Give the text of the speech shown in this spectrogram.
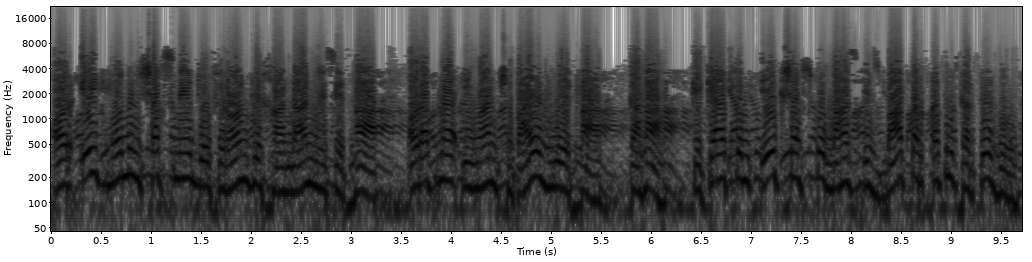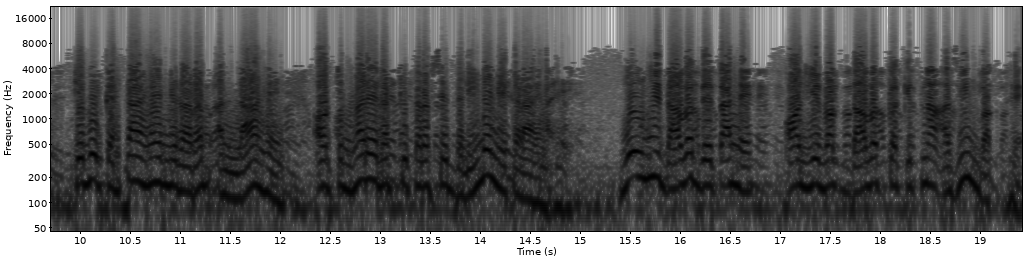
اور ایک مومن شخص نے جو فرعون کے خاندان میں سے تھا اور اپنا ایمان چھپائے ہوئے تھا، کہا کہ کیا تم ایک شخص کو محض اس بات پر قتل کرتے ہو کہ وہ کہتا ہے میرا رب اللہ ہے اور تمہارے رب کی طرف سے دلیلیں لے کر آیا ہے؟ وہ انہیں دعوت دیتا ہے اور یہ وقت دعوت کا کتنا عظیم وقت ہے۔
